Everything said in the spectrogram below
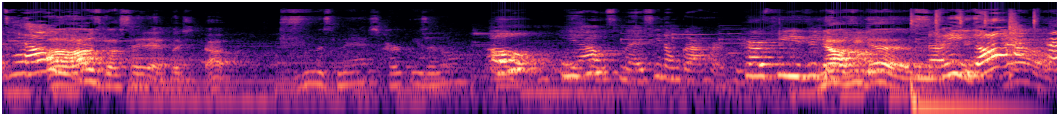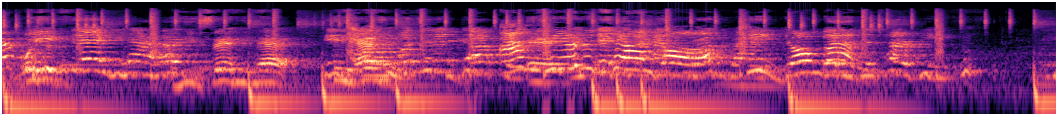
to tell me. Oh, I was gonna say that, but uh, you was smash herpes and all? Oh, yeah, I was smashed. He don't got herpes. Herpes and No, all. he does. No, he, he don't have herpes. He said he had herpes. He said he had. He, he has I it. went to the doctor. I'm And- here to tell had y'all, coronavirus, he don't but it's herpes. He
